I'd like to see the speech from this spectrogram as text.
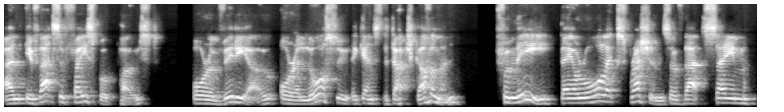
And if that's a Facebook post or a video or a lawsuit against the Dutch government, for me, they are all expressions of that same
